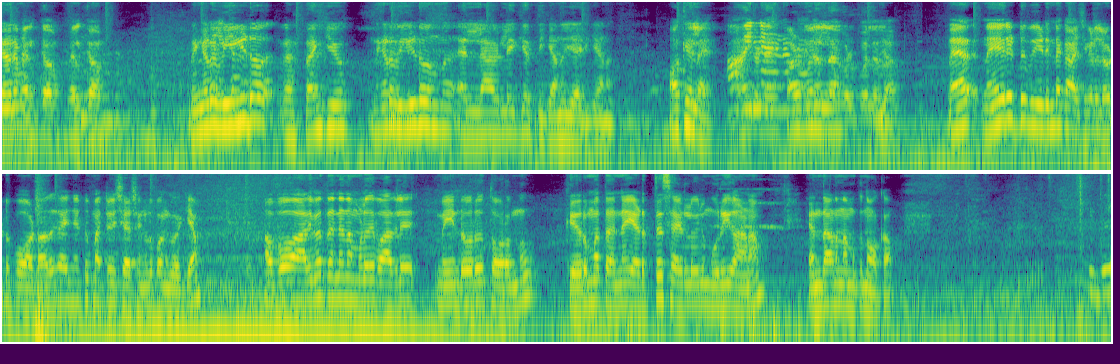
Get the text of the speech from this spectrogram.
നമസ്കാരം. വെൽക്കം വെൽക്കം നിങ്ങളുടെ വീട് താങ്ക് യു നിങ്ങളുടെ വീട് ഒന്ന് എല്ലാവരിലേക്കും എത്തിക്കാന്ന് വിചാരിക്കാണ്. ഓക്കെ അല്ലേ? കുഴപ്പമില്ലല്ലോ നേരിട്ട് വീടിന്റെ കാഴ്ചകളിലോട്ട് പോകട്ടോ. അത് കഴിഞ്ഞിട്ട് മറ്റു വിശേഷങ്ങൾ പങ്കുവയ്ക്കാം. അപ്പോൾ ആദ്യമേ തന്നെ നമ്മൾ വാതിൽ മെയിൻ ഡോറ് തുറന്നു. കയറുമ്പോൾ തന്നെ ഇടത്തെ സൈഡിൽ ഒരു മുറി കാണാം. എന്താണെന്ന് നമുക്ക് നോക്കാം. ഇത്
